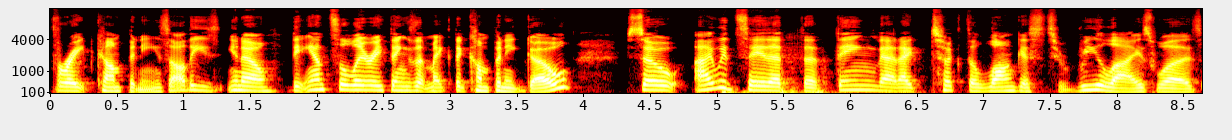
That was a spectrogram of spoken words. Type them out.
freight companies, all these, you know, the ancillary things that make the company go. So I would say that the thing that I took the longest to realize was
